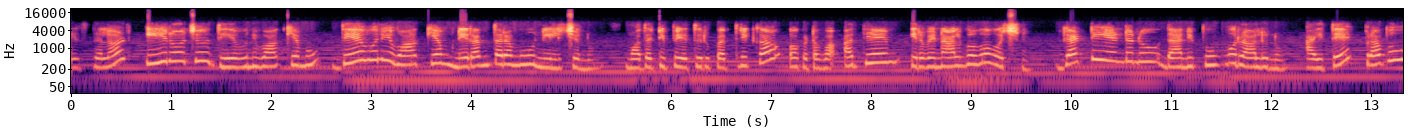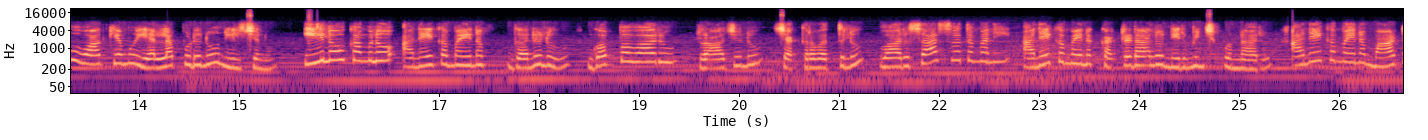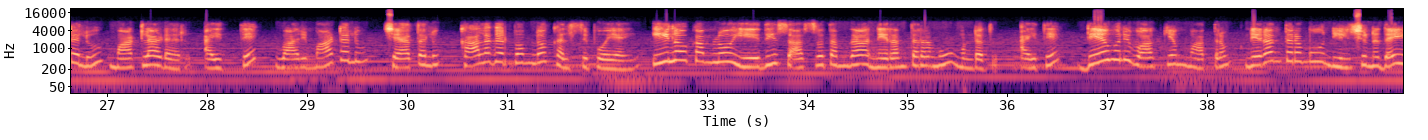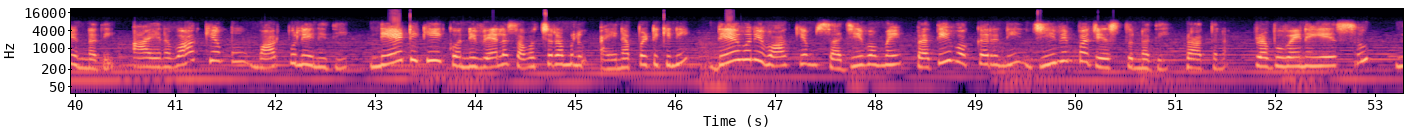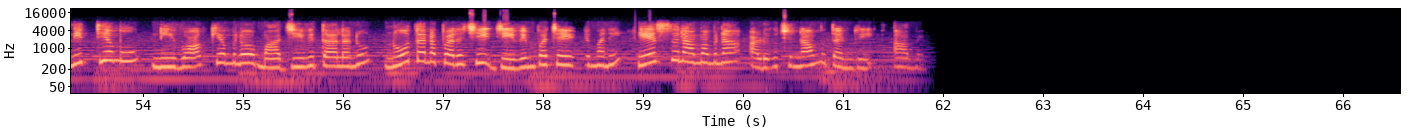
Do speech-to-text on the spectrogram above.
Praise the ఈ రోజు దేవుని వాక్యము దేవుని వాక్యం నిరంతరము నిలుచును. మొదటి పేతురు పత్రిక ఒకటవ అధ్యాయం ఇరవై నాలుగవ వచనం. గట్టి ఎండును దాని పువ్వు రాలును అయితే ప్రభువు వాక్యము ఎల్లప్పుడూ నిల్చును. ఈ లోకములో అనేకమైన గనులు గొప్పవారు రాజులు చక్రవర్తులు వారు శాశ్వతమని అనేకమైన కట్టడాలు నిర్మించుకున్నారు. అనేకమైన మాటలు మాట్లాడారు. అయితే వారి మాటలు చేతలు కాలగర్భంలో కలిసిపోయాయి. ఈ లోకంలో ఏది శాశ్వతంగా నిరంతరము ఉండదు. అయితే దేవుని వాక్యం మాత్రం నిరంతరము నిల్చున్నదై ఉన్నది. ఆయన వాక్యము మార్పు లేనిది నేటికి కొన్ని వేల సంవత్సరములు అయినప్పటికీ దేవుని వాక్యం సజీవమై ప్రతి ఒక్కరిని జీవింపజేస్తున్నది ప్రార్థన. ప్రభువైన యేసు నిత్యము నీ వాక్యములో మా జీవితాలను నూతనపరిచి జీవింపచేయమని ఏసునామమున అడుగుచున్నాము తండ్రి. ఆమె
